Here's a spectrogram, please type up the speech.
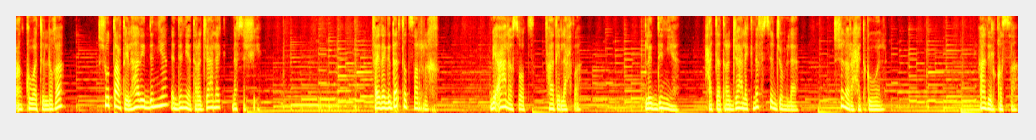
عن قوة اللغة شو تعطي لهذه الدنيا الدنيا ترجع لك نفس الشيء فإذا قدرت تصرخ بأعلى صوت في هذه اللحظة للدنيا حتى ترجع لك نفس الجملة شنو راح تقول؟ هذه القصة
